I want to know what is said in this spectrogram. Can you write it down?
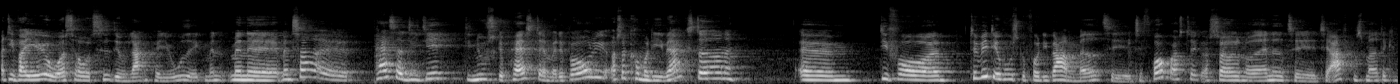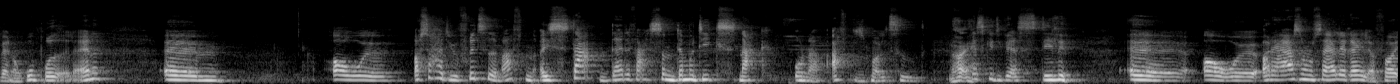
Og det varierer jo også over tid, det er jo en lang periode, ikke? Men, men, øh, men så øh, passer de det, de nu skal passe der med det borgerlige, og så kommer de i værkstederne. Øh, de får, øh, til vidt jeg husker, får de varm mad til, til frokost, ikke? og så noget andet til, til aftensmad, det kan være noget rugbrød eller andet. Øh, og, øh, og så har de jo fritid om aftenen, og i starten, der er det faktisk sådan, der må de ikke snakke under aftensmåltidet. Nej. Der skal de være stille. Øh, og, øh, og der er sådan nogle særlige regler for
